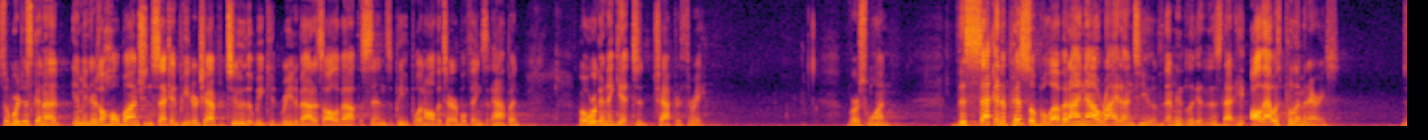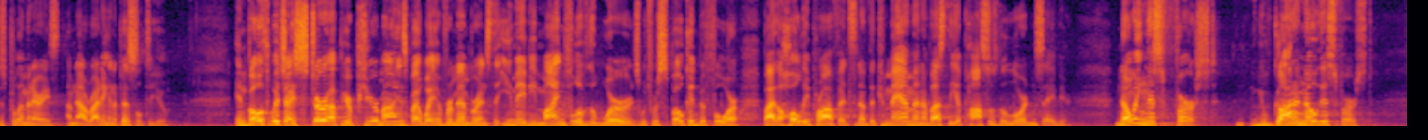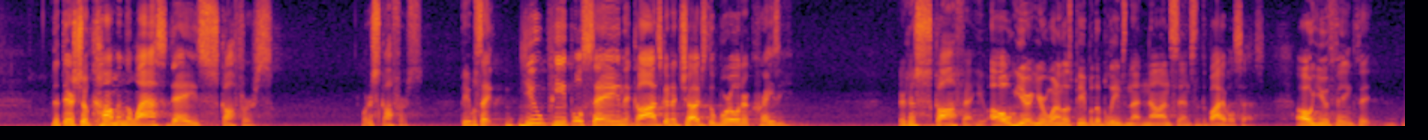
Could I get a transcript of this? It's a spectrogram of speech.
So we're just going to, I mean, there's a whole bunch in 2 Peter chapter 2 that we could read about. It's all about the sins of people and all the terrible things that happen. But we're going to get to chapter 3, verse 1. This second epistle, beloved, I now write unto you. I mean, look at this, that. He, all that was preliminaries, just preliminaries. I'm now writing an epistle to you. In both which I stir up your pure minds by way of remembrance, that you may be mindful of the words which were spoken before by the holy prophets and of the commandment of us, the apostles of the Lord and Savior. Knowing this first, you've got to know this first, that there shall come in the last days scoffers what are scoffers? People say, You people saying that God's going to judge the world are crazy. They're going to scoff at you. Oh, you're, you're one of those people that believes in that nonsense that the Bible says. Oh, you think that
